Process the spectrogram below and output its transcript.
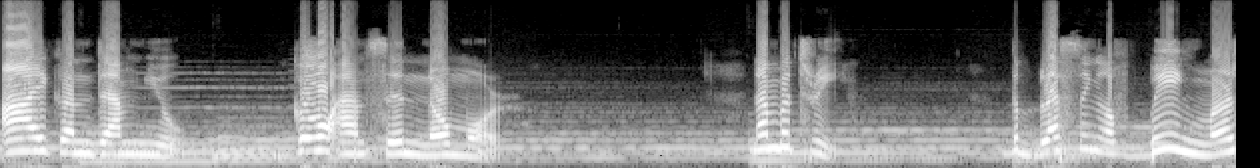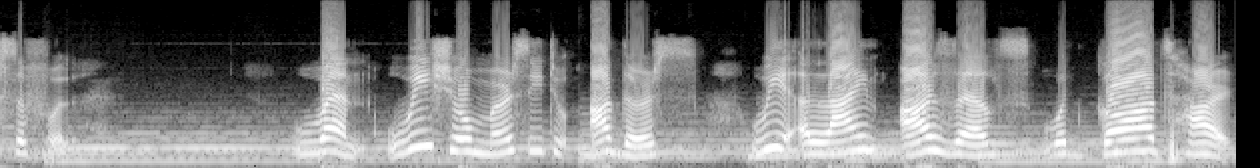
I condemn you. Go and sin no more. Number three, the blessing of being merciful. When we show mercy to others, we align ourselves with God's heart.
